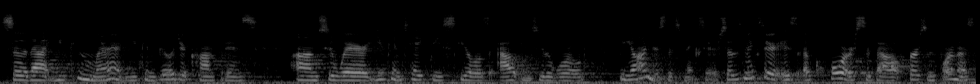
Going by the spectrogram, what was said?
so that you can learn, you can build your confidence um, to where you can take these skills out into the world beyond just this mixer. So this mixer is, of course, about first and foremost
